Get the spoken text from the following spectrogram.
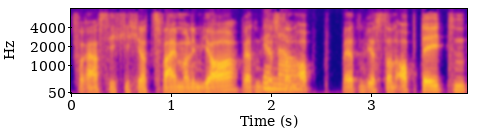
voraussichtlich ja zweimal im Jahr werden wir es dann Genau, ab, werden wir es dann updaten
